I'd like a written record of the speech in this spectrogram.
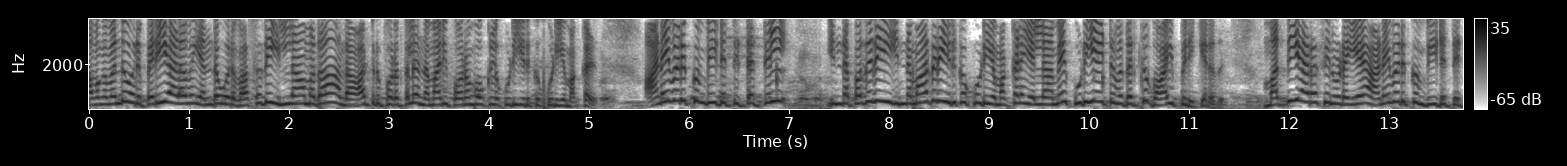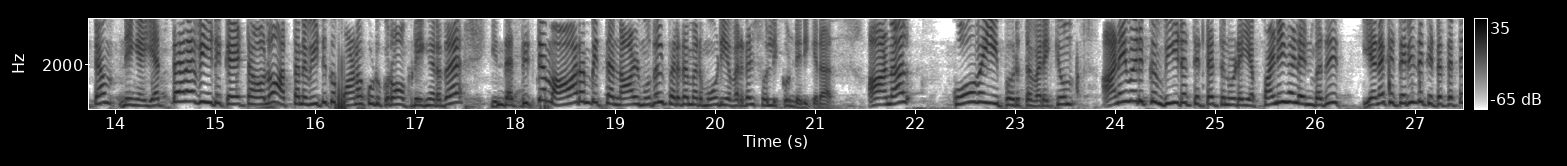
அவங்க வந்து ஒரு பெரிய அளவு எந்த ஒரு வசதி இல்லாமல் தான் அந்த ஆற்றுப்புறத்தில் இந்த மாதிரி புறம்போக்கில் குடியிருக்கக்கூடிய மக்கள். அனைவருக்கும் வீடு திட்டத்தில் இந்த பகுதி இந்த மாதிரி இருக்கக்கூடிய மக்களை எல்லாமே குடியேற்றுவதற்கு வாய்ப்பு இருக்கிறது. மத்திய அரசினுடைய அனைவருக்கும் வீடு திட்டம் நீங்கள் எத்தனை வீடு கேட்டாலும் அத்தனை வீட்டுக்கு பணம் கொடுக்குறோம் அப்படிங்கிறத இந்த திட்டம் ஆரம்பித்த நாள் முதல் பிரதமர் மோடி அவர்கள் சொல்லிக் கொண்டிருக்கிறார். ஆனால் கோவையை பொறுத்த வரைக்கும் அனைவருக்கும் வீடு திட்டத்தினுடைய பணிகள் என்பது எனக்கு தெரிந்த கிட்டத்தட்ட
